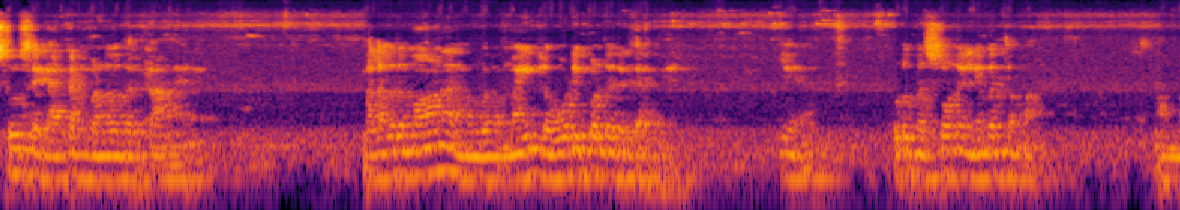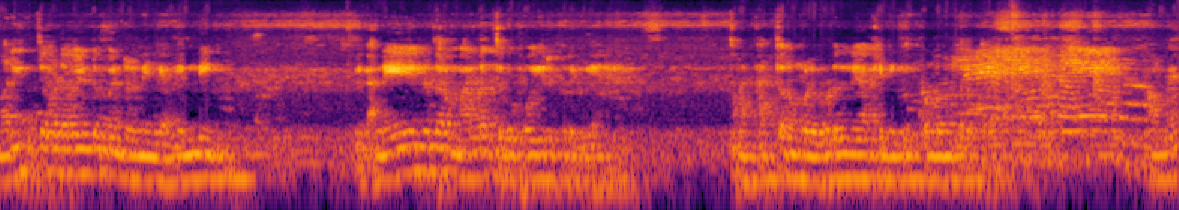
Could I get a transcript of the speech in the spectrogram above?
சூசைட் அட்டன் பண்ணுவதற்கான பலவிதமான உங்க மைண்ட்ல ஓடிக்கொண்டு இருக்கிறது. இல்லையா குடும்ப சூழ்நிலை நிமித்தமா. நான் மறித்து விட வேண்டும் என்று நீங்க எண்ணி நீங்கள் அநேக தரம் மரணத்துக்கு போயிருக்கிறீங்க. ஆனால் கத்தர் உங்களை விடுதலையாக்கி நீங்க கொண்டு வந்திருக்கிறேன் ஆமே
